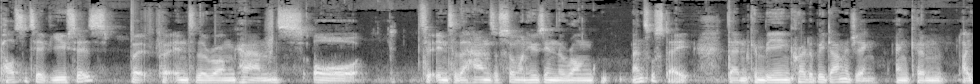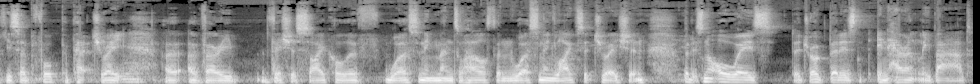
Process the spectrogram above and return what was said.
positive uses, but put into the wrong hands or to, into the hands of someone who's in the wrong mental state, then can be incredibly damaging and can, like you said before, perpetuate a, a, very vicious cycle of worsening mental health and worsening life situation. But it's not always the drug that is inherently bad.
